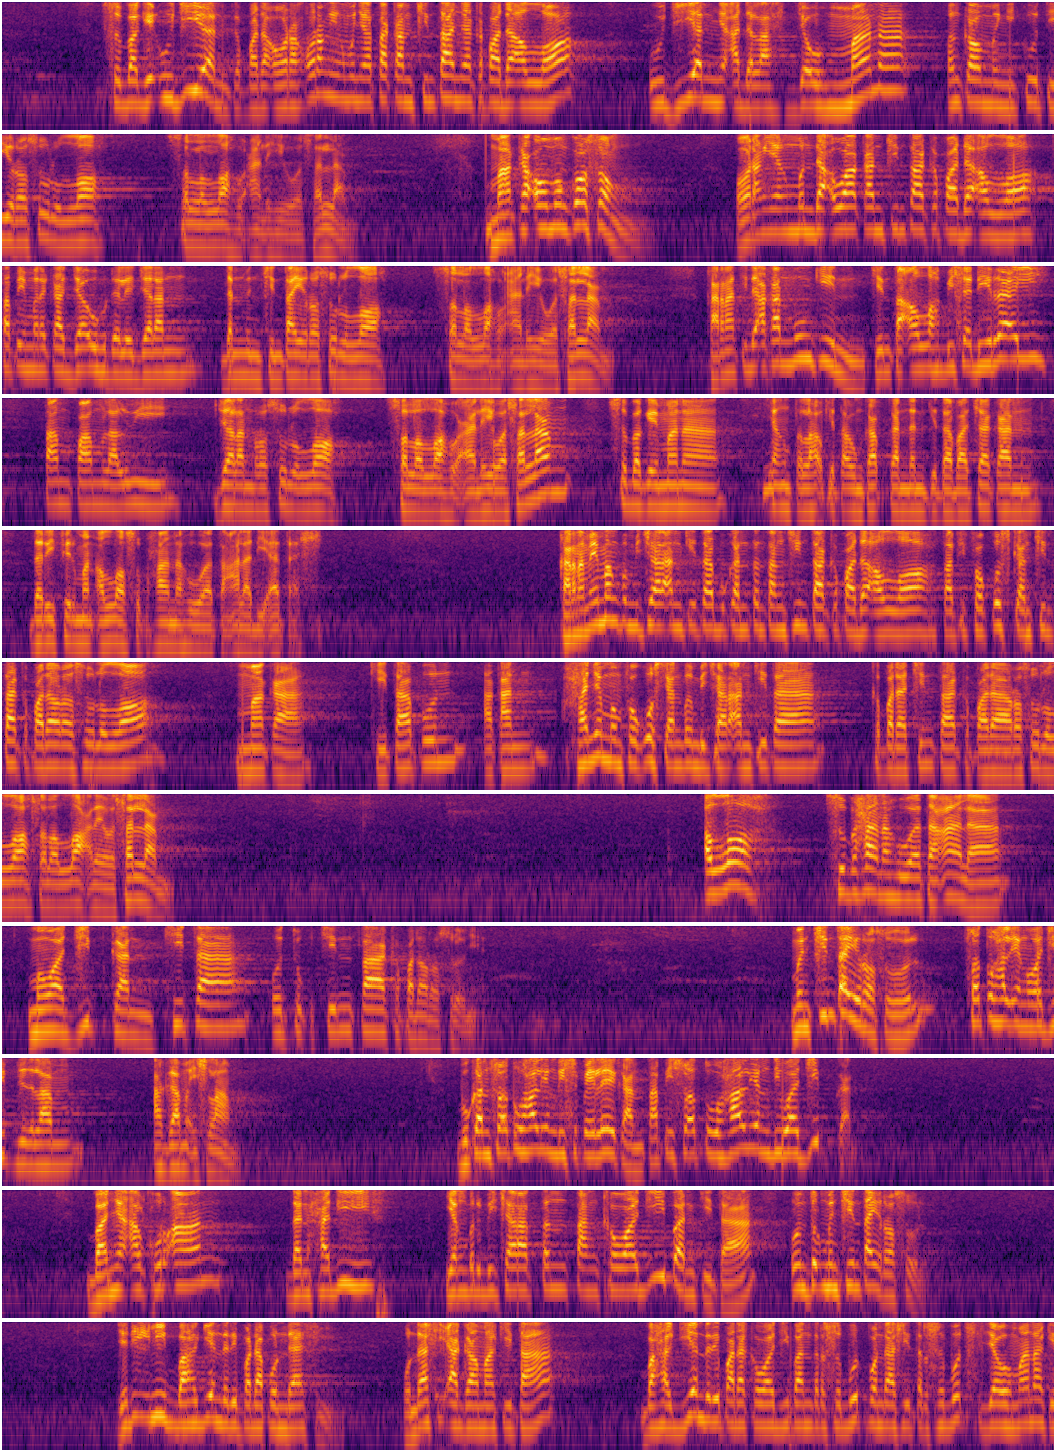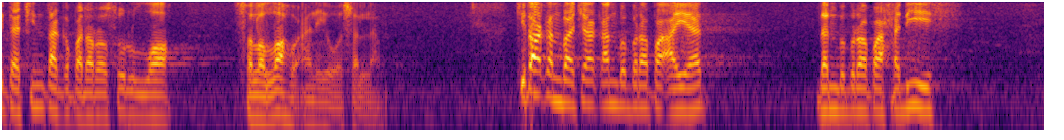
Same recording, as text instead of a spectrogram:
sebagai ujian kepada orang-orang yang menyatakan cintanya kepada Allah, ujiannya adalah sejauh mana engkau mengikuti Rasulullah sallallahu alaihi wasallam. Maka omong kosong orang yang mendakwakan cinta kepada Allah tapi mereka jauh dari jalan dan mencintai Rasulullah sallallahu alaihi wasallam. Karena tidak akan mungkin cinta Allah bisa diraih tanpa melalui jalan Rasulullah sallallahu alaihi wasallam sebagaimana yang telah kita ungkapkan dan kita bacakan dari firman Allah Subhanahu wa taala di atas. Karena memang pembicaraan kita bukan tentang cinta kepada Allah, tapi fokuskan cinta kepada Rasulullah, maka kita pun akan hanya memfokuskan pembicaraan kita kepada cinta kepada Rasulullah sallallahu alaihi wasallam. Allah Subhanahu wa taala mewajibkan kita untuk cinta kepada Rasulnya. Mencintai Rasul suatu hal yang wajib di dalam agama Islam. Bukan suatu hal yang disepelekan, tapi suatu hal yang diwajibkan. Banyak Al-Quran dan hadis yang berbicara tentang kewajiban kita untuk mencintai Rasul. Jadi ini bagian daripada pondasi. Pondasi agama kita, bahagian daripada kewajiban tersebut, pondasi tersebut sejauh mana kita cinta kepada Rasulullah sallallahu alaihi wasallam. Kita akan bacakan beberapa ayat dan beberapa hadis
